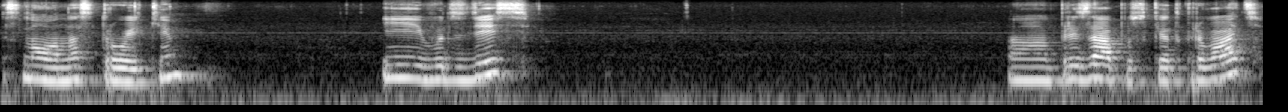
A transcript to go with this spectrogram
снова настройки. И вот здесь а, при запуске открывать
